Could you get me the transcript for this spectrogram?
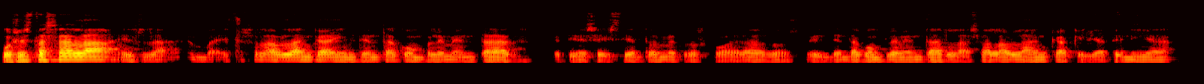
Pues esta sala, es la, esta sala blanca intenta complementar, que tiene 600 metros cuadrados, intenta complementar la sala blanca que ya tenía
